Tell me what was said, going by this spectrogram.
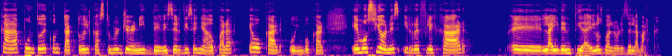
cada punto de contacto del Customer Journey debe ser diseñado para evocar o invocar emociones y reflejar eh, la identidad y los valores de la marca.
